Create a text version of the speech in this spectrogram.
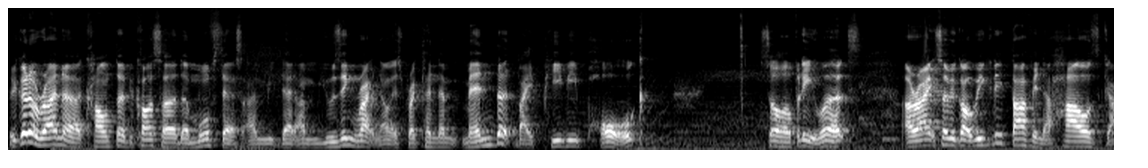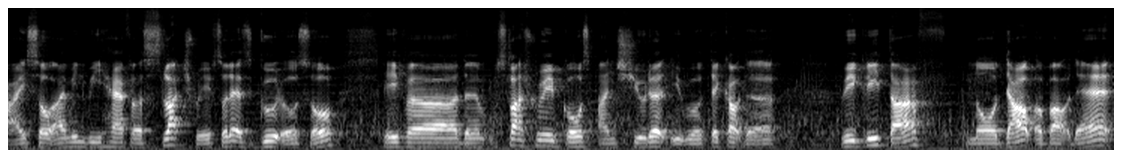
we're gonna run a counter because uh, the moves that I'm, that I'm using right now is recommended by PvPoke so hopefully it works Alright, so we got Wigglytuff in the house, guys. So, I mean, we have a Sludge Wave, so that's good also. If uh, the Sludge Wave goes unshielded, it will take out the Wigglytuff. No doubt about that.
